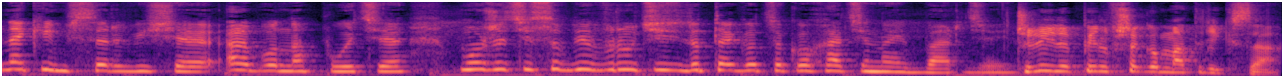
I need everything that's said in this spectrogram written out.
na jakimś serwisie albo na płycie, możecie sobie wrócić do tego, co kochacie najbardziej. Czyli do pierwszego Matrixa.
